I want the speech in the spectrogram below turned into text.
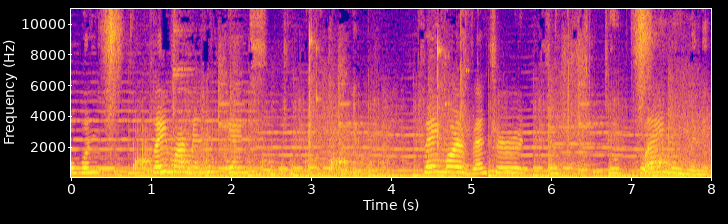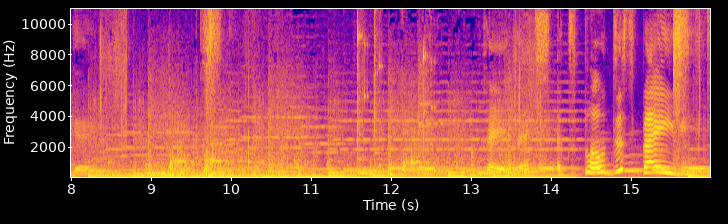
Play more minute games. Play more adventure to to play new mini games. Okay, let's explode this baby.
